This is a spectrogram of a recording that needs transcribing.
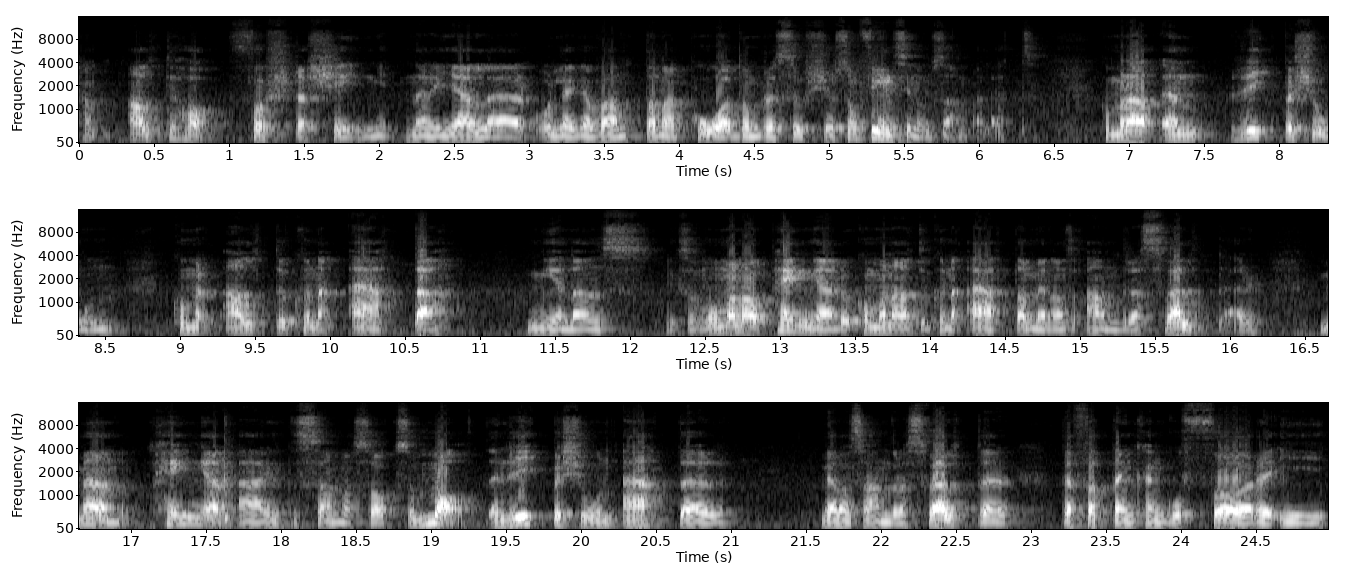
kan alltid ha första tjing när det gäller att lägga vantarna på de resurser som finns inom samhället. Kommer en rik person kommer alltid kunna äta medans, liksom, om man har pengar då kommer man alltid kunna äta medan andra svälter. Men pengar är inte samma sak som mat. En rik person äter medan andra svälter därför att den kan gå före i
